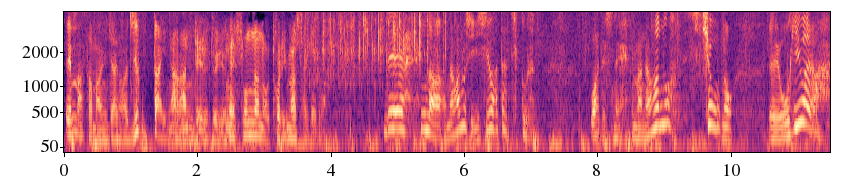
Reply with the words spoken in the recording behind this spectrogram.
閻魔様みたいなのが10体並んでるというねそんなのを撮りましたけどで今長野市石渡地区はですね今長野市長の、えー、荻原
